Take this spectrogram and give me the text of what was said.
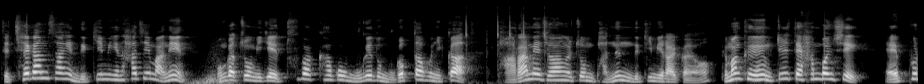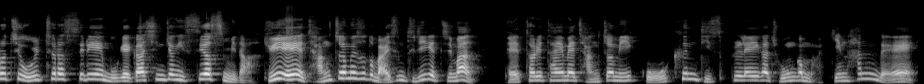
제 체감상의 느낌이긴 하지만은 뭔가 좀 이게 투박하고 무게도 무겁다 보니까 바람의 저항을 좀 받는 느낌이랄까요? 그만큼 뛸 때 한 번씩 애플워치 울트라 3의 무게가 신경이 쓰였습니다. 뒤에 장점에서도 말씀드리겠지만 배터리 타임에 장점이 있고 큰 디스플레이가 좋은 건 맞긴 한데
